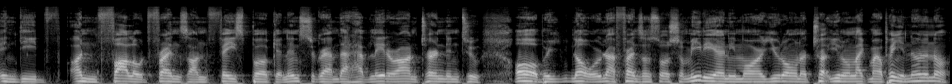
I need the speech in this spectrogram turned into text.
indeed unfollowed friends on Facebook and Instagram that have later on turned into, oh, but no, we're not friends on social media anymore. You don't attr- you don't like my opinion. No, no, no.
